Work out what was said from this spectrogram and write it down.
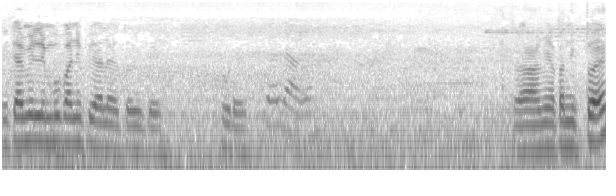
इथे आम्ही लिंबू पाणी पियाला येतो इथे. पुढे. तर आम्ही आता निघतोय.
